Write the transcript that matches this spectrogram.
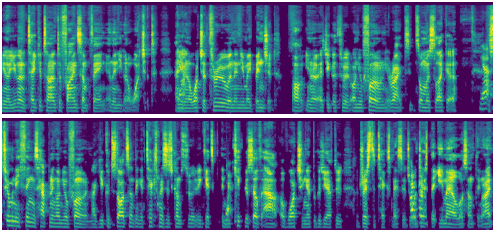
You know, you're going to take your time to find something, and then you're going to watch it, and you're going to watch it through, and then you may binge it. Or you know, as you go through it on your phone, you're right. It's almost like a Yeah. there's too many things happening on your phone. Like you could start something, a text message comes through, and it gets, and Yes. you kick yourself out of watching it because you have to address the text message or address the email or something, right?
